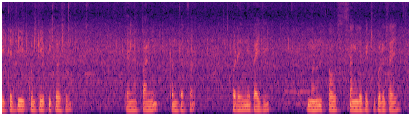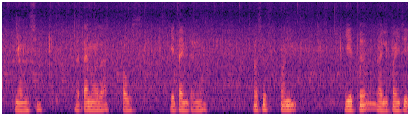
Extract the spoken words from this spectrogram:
इत्यादी कोणतेही पिकं असो त्यांना पाणी कमतरता पडेल नाही पाहिजे. म्हणून पाऊस चांगल्यापैकी पडत आहे. यावर्षी या टायमाला पाऊस येत आहे मित्रांनो. असंच पाणी येत राहिले पाहिजे.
